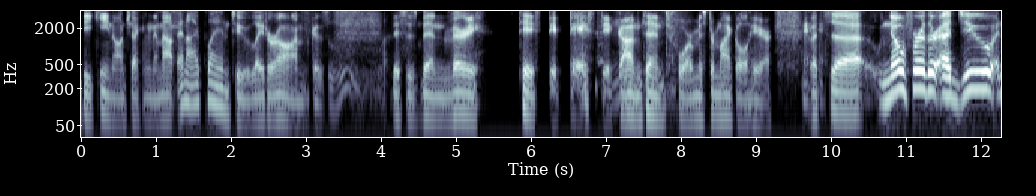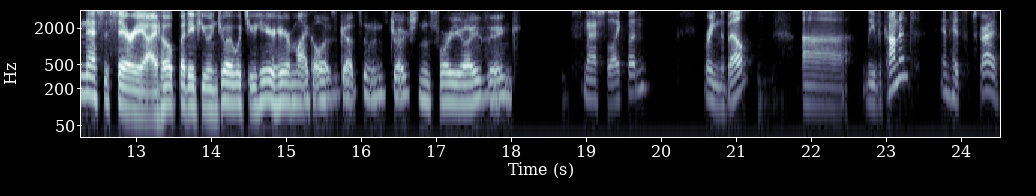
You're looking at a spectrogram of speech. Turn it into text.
be keen on checking them out, and I plan to later on because this has been very tasty, tasty Mm. content for Mr. Michael here. But uh, no further ado necessary, I hope. But if you enjoy what you hear here, Michael has got some instructions for you, I think. Smash the like button, ring the bell, uh, leave a comment, and hit subscribe.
